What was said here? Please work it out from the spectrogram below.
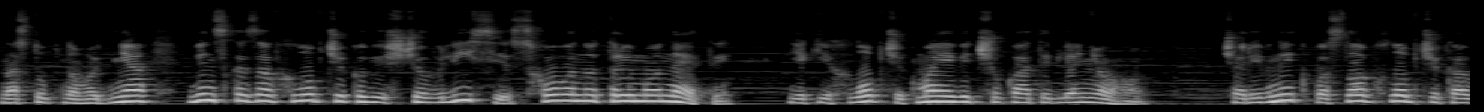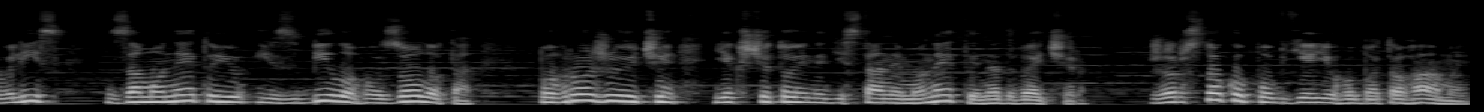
Наступного дня він сказав хлопчикові, що в лісі сховано три монети, які хлопчик має відшукати для нього. Чарівник послав хлопчика в ліс за монетою із білого золота, погрожуючи, якщо той не дістане монети надвечір, жорстоко поб'є його батогами.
